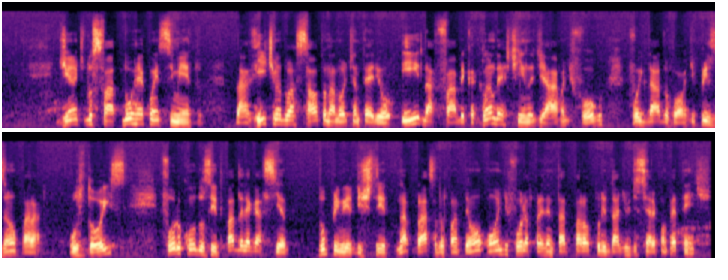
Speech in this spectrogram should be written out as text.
Diante dos fatos do reconhecimento da vítima do assalto na noite anterior e da fábrica clandestina de arma de fogo, foi dado voz de prisão para os dois, foram conduzidos para a delegacia do primeiro distrito na Praça do Panteão, onde foram apresentados para a autoridade judiciária competente.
